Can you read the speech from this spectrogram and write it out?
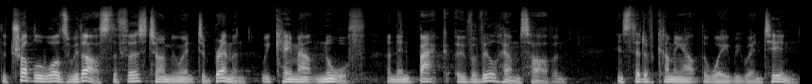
The trouble was with us, the first time we went to Bremen, we came out north and then back over Wilhelmshaven, instead of coming out the way we went in.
